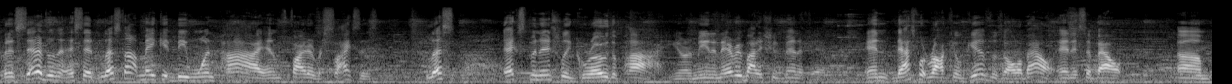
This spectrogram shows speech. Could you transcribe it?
But instead of doing that, they said, let's not make it be one pie and fight over slices. Let's exponentially grow the pie, you know what I mean? And everybody should benefit. And that's what Rock Hill Gives is all about. And it's about um,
